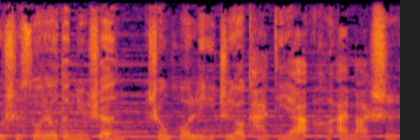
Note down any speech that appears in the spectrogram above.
不是所有的女生生活里只有卡地亚和爱马仕，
